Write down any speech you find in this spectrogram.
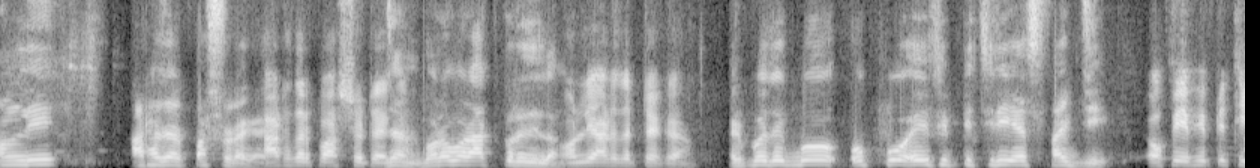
অনলি আট হাজার পাঁচশো টাকায়। আট হাজার পাঁচশো টাকা। জান বরাবর আট করে দিলাম। অনলি আট হাজার টাকা। এরপর দেখব Oppo A fifty three S five G Oppo A fifty three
